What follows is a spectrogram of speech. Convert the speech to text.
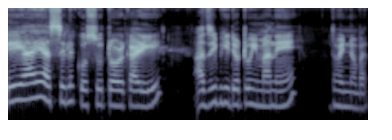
এয়াই আছিল কচু তৰকাৰী। আজি ভিডিঅ'টো ইমানেই। ধন্যবাদ।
